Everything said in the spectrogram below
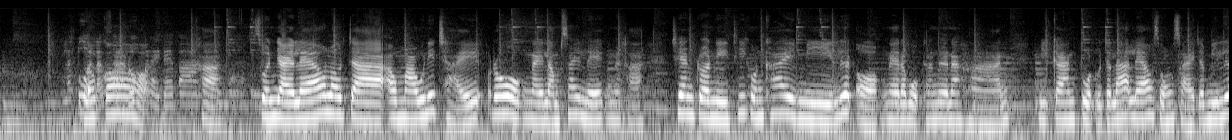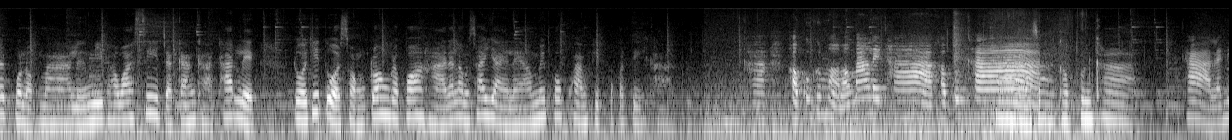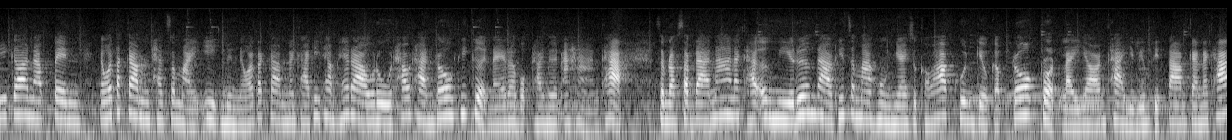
ล้ว ตรวจรักษาโรคอะไรได้บ้างค่ะณหมอส่วนใหญ่แล้วเราจะเอามาวินิจฉัยโรคในลำไส้เล็กนะคะ เช่น กรณีที่คนไข้มีเลือดออกในระบบทางเดินอาหาร มีการตรวจอุจจาระแล้วสงสัยจะมีเลือดปนออกมา หรือมีภาวะซีดจากการขาดธาตุเหล็ก โดยที่ตรวจสองกล้องกระเพาะอาหารและลำไส้ใหญ่แล้วไม่พบความผิดปกติค่ะค่ะ ขอบคุณคุณหมอมาก ๆ เลยค่ะ ขอบคุณค่ะ ขอบคุณค่ะ ค่ะ และนี่ก็นับเป็นนวัตกรรมทันสมัยอีกหนึ่งนวัตกรรมนะคะ ที่ทำให้เรารู้เท่าทันโรคที่เกิดในระบบทางเดินอาหารค่ะสำหรับสัปดาห์หน้านะคะ เอิงมีเรื่องราวที่จะมาห่วงใยสุขภาพคุณเกี่ยวกับโรคกรดไหลย้อนค่ะอย่าลืมติดตามกันนะคะ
